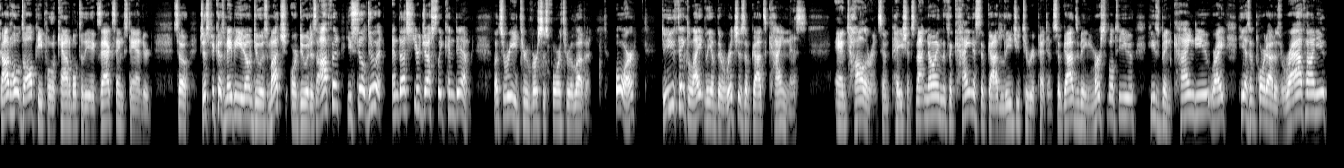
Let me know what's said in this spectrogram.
God holds all people accountable to the exact same standard. So just because maybe you don't do as much or do it as often, you still do it, and thus you're justly condemned. Let's read through verses 4 through 11. Or, do you think lightly of the riches of God's kindness and tolerance and patience, not knowing that the kindness of God leads you to repentance. So God's being merciful to you. He's been kind to you, right? He hasn't poured out his wrath on you,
